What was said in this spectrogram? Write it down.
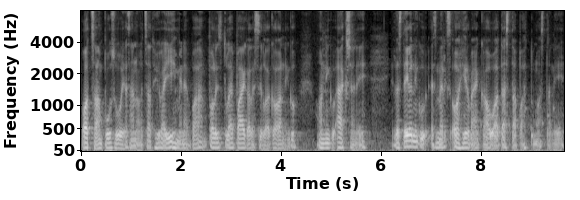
otsaan pusuun ja sanoa, että sä oot hyvä ihminen, vaan poliisi tulee paikalle silloin, kun on, niin kuin, on niin kuin actionia. Ja tästä ei ole niin kuin, esimerkiksi ole hirveän kauaa tästä tapahtumasta, niin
